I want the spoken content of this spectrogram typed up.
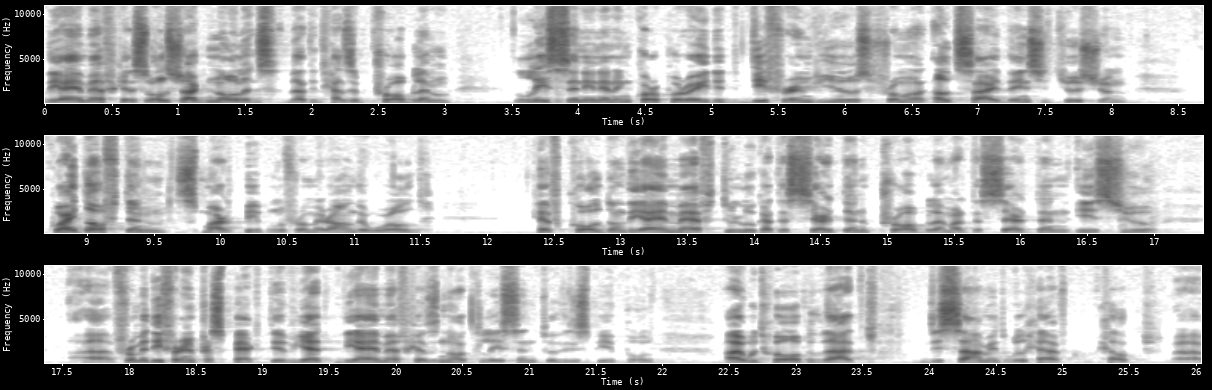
the IMF has also acknowledged that it has a problem listening and incorporating different views from outside the institution. Quite often, smart people from around the world have called on the IMF to look at a certain problem, at a certain issue, uh, from a different perspective, yet the IMF has not listened to these people. I would hope that this summit will have, help uh,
